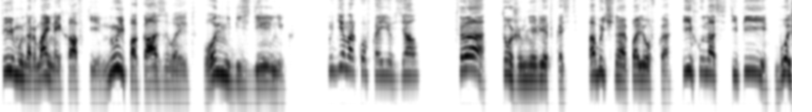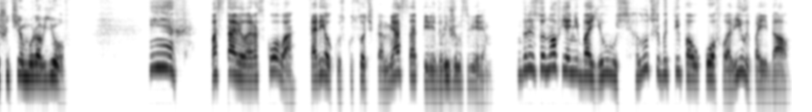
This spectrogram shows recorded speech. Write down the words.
ты ему нормальной хавки, ну и показывает, он не бездельник». «Где морковка ее взял?» «Та, тоже мне редкость, обычная полевка, их у нас в степи больше, чем муравьев». «Эх», — поставила Роскова тарелку с кусочком мяса перед рыжим зверем. «Грызунов я не боюсь, лучше бы ты пауков ловил и поедал».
